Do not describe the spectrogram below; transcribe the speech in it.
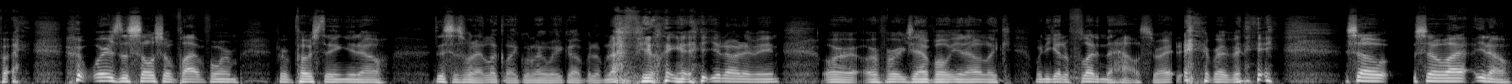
But where's the social platform for posting? You know, this is what I look like when I wake up and I'm not feeling it. You know what I mean? Or, or for example, you know, like when you get a flood in the house, right? right, Vinny? So, so I, you know,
